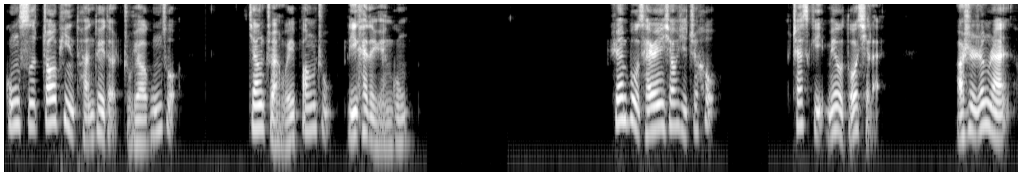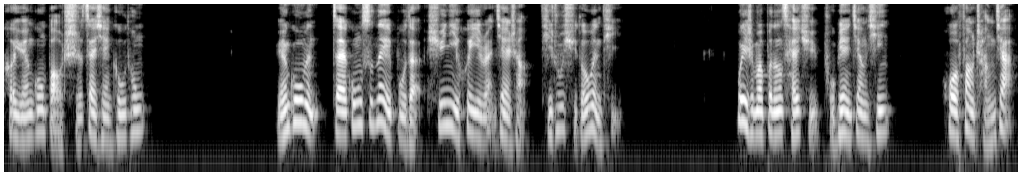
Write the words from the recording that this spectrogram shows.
公司招聘团队的主要工作将转为帮助离开的员工。宣布裁员消息之后，Chesky 没有躲起来，而是仍然和员工保持在线沟通。员工们在公司内部的虚拟会议软件上提出许多问题：为什么不能采取普遍降薪？或放长假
